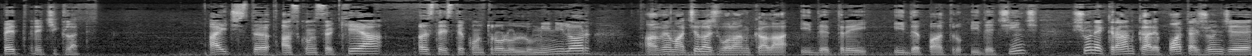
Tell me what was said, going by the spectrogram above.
PET reciclate. Aici stă ascunsă cheia, ăsta este controlul luminilor, avem același volan ca la ID3, ID4, ID5 și un ecran care poate ajunge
